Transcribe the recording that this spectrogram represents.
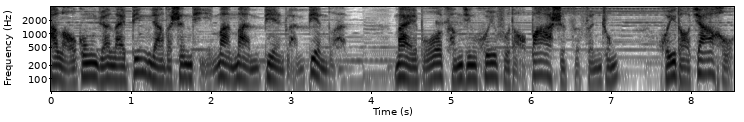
她老公原来冰凉的身体慢慢变软变暖，脉搏曾经恢复到八十次分钟。回到家后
